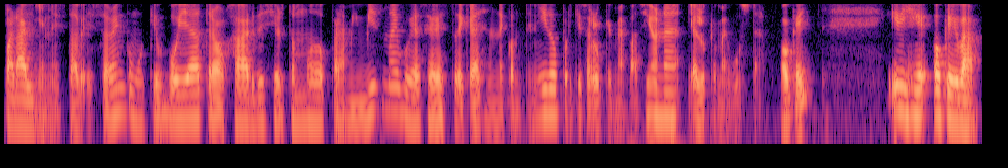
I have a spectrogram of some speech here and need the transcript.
para alguien esta vez, ¿saben? Como que voy a trabajar de cierto modo para mí misma y voy a hacer esto de creación de contenido porque es algo que me apasiona y algo que me gusta, ¿ok? Y dije, ok, va.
